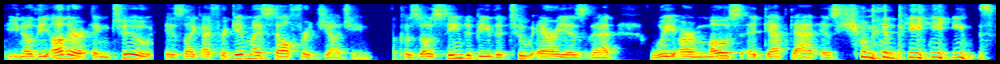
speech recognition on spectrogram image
You know, the other thing too is like, I forgive myself for judging because those seem to be the two areas that we are most adept at as human beings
